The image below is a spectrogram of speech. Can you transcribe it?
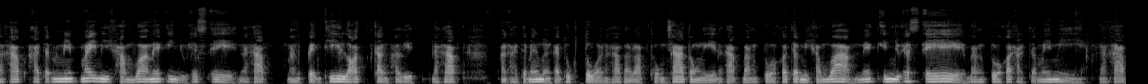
นะครับอาจจะไม่มีไม่มีคำว่า Make in USA นะครับมันเป็นที่ล็อตการผลิตนะครับมันอาจจะไม่เหมือนกันทุกตัวนะครับสำหรับธงชาติตรงนี้นะครับ บางตัวก็จะมีคำว่า Make in USA บางตัวก็อาจจะไม่มีนะครับ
